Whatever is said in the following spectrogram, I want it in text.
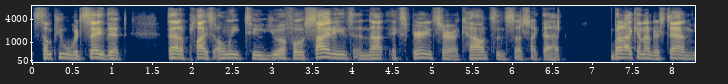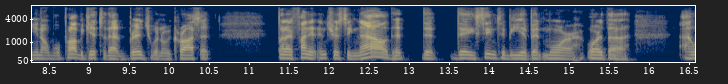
some people would say that that applies only to UFO sightings and not experiencer accounts and such like that. But I can understand, you know, we'll probably get to that bridge when we cross it. But I find it interesting now that that they seem to be a bit more, or the, I,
